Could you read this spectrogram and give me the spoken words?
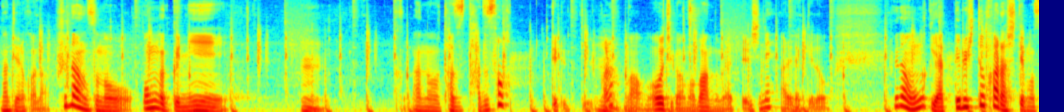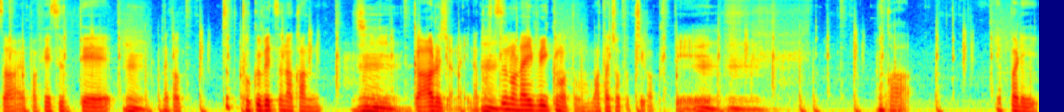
なんていうのかな。普段その音楽にうん。あのたず携わってるっていうのかな、うん。まあ大内がまあバンドもやってるしねあれだけど。普段音楽やってる人からしてもさやっぱフェスってうん。なんかちょっと特別な感じがあるじゃない、なんか普通のライブ行くのともまたちょっと違くて、うん。なんかやっぱり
